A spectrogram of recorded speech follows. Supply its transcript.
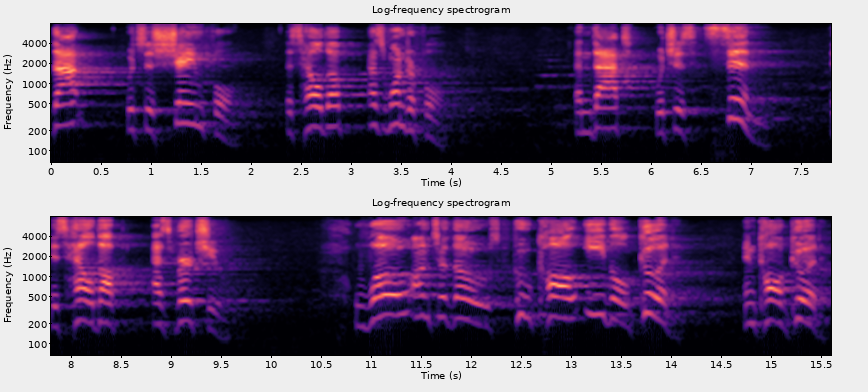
That which is shameful is held up as wonderful, and that which is sin is held up as virtue. Woe unto those who call evil good and call good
